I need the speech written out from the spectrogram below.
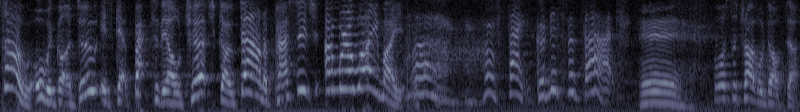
So, all we've got to do is get back to the old church, go down a passage, and we're away, mate. Oh, oh, thank goodness for that. Eh. What's the trouble, Doctor?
